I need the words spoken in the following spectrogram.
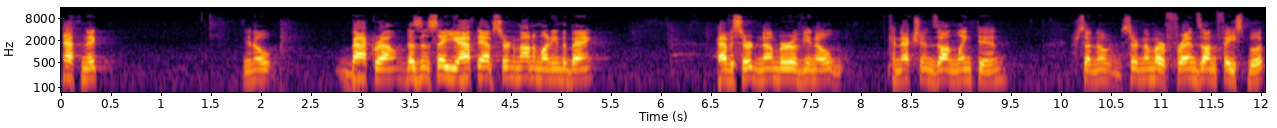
ethnic, you know, background. Doesn't say you have to have a certain amount of money in the bank, have a certain number of, you know, connections on LinkedIn, certain, certain number of friends on Facebook,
